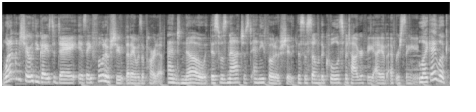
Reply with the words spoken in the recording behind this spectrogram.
What I'm gonna share with you guys today is a photo shoot that I was a part of. And no, this was not just any photo shoot. This is some of the coolest photography I have ever seen. Like I look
